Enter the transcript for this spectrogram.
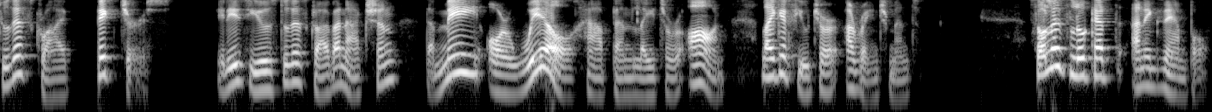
to describe pictures. It is used to describe an action that may or will happen later on, like a future arrangement. So let's look at an example.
